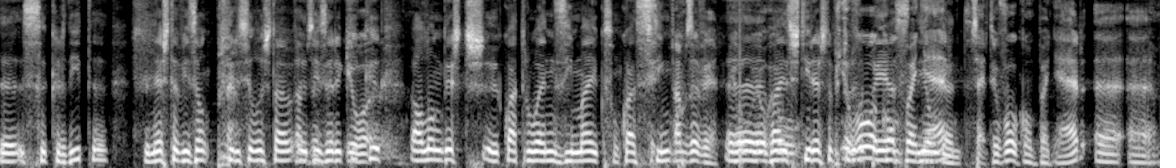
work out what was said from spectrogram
eh, se acredita nesta visão que o Prefeito Silva está a dizer aqui, eu, que ao longo destes eh, quatro anos e meio, que são quase sim, cinco, vamos a ver. Eu, eu, vai existir esta postura eu vou acompanhar, certo, eu vou acompanhar uh, uh,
